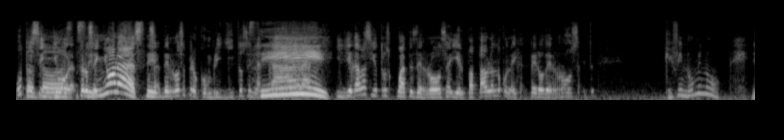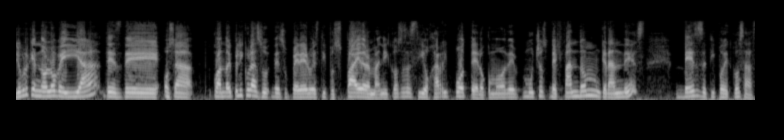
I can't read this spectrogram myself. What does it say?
otra señora. Pero sí. señoras. O sea, de rosa, pero con brillitos en la Sí. cara. Y llegaba así otros cuates de rosa y el papá hablando con la hija, pero de rosa. ¡Qué fenómeno! Yo creo que no lo veía desde, o sea, cuando hay películas de superhéroes tipo Spider-Man y cosas así, o Harry Potter, o como de muchos, de fandom grandes, ves ese tipo de cosas.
